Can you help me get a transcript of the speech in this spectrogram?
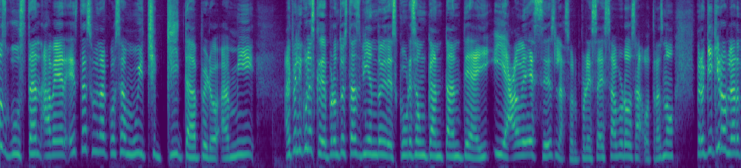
nos gustan. A ver, esta una cosa muy chiquita, pero a mí hay películas que de pronto estás viendo y descubres a un cantante ahí y a veces la sorpresa es sabrosa, otras no. Pero aquí quiero hablar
